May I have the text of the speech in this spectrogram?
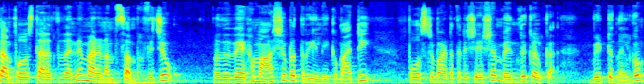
സംഭവ സ്ഥലത്ത് തന്നെ മരണം സംഭവിച്ചു. മൃതദേഹം ആശുപത്രിയിലേക്ക് മാറ്റി. പോസ്റ്റ്മോർട്ടത്തിന് ശേഷം ബന്ധുക്കൾക്ക് വിട്ടു നൽകും.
